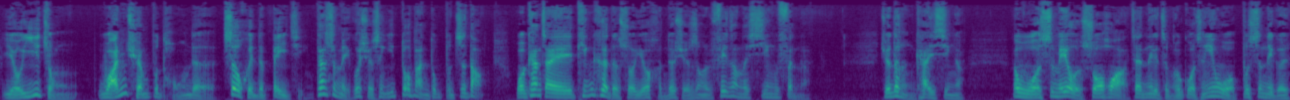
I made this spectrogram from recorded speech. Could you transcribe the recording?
有一种。完全不同的社会的背景，但是美国学生一多半都不知道。我看在听课的时候，有很多学生非常的兴奋啊，觉得很开心啊。那我是没有说话，在那个整个过程，因为我不是那个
